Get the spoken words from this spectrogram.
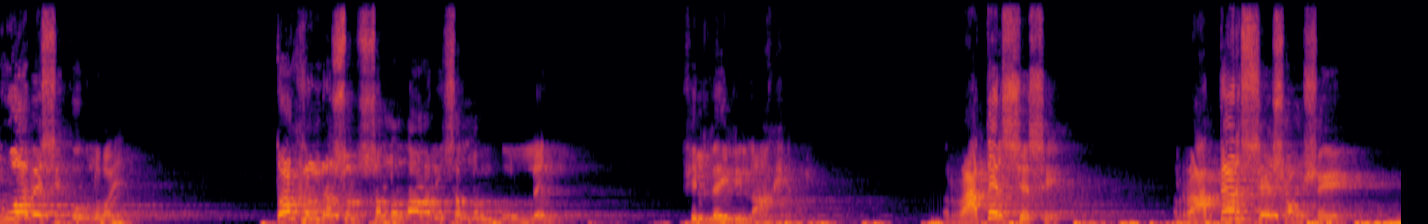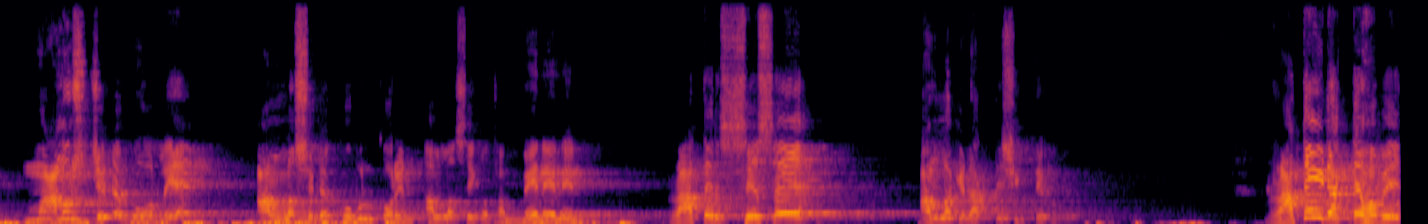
দোয়া বেশি কবুল হয়, তখন রসুল সাল্লাহ আলি সাল্লাম বললেন ফিল্লাইলিল আখেরা। রাতের শেষে, রাতের শেষ অংশে মানুষ যেটা বলে আল্লাহ সেটা কবুল করেন, আল্লাহ সেই কথা মেনে নেন। রাতের শেষে আল্লাহকে ডাকতে শিখতে হবে। রাতেই ডাকতে হবে,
